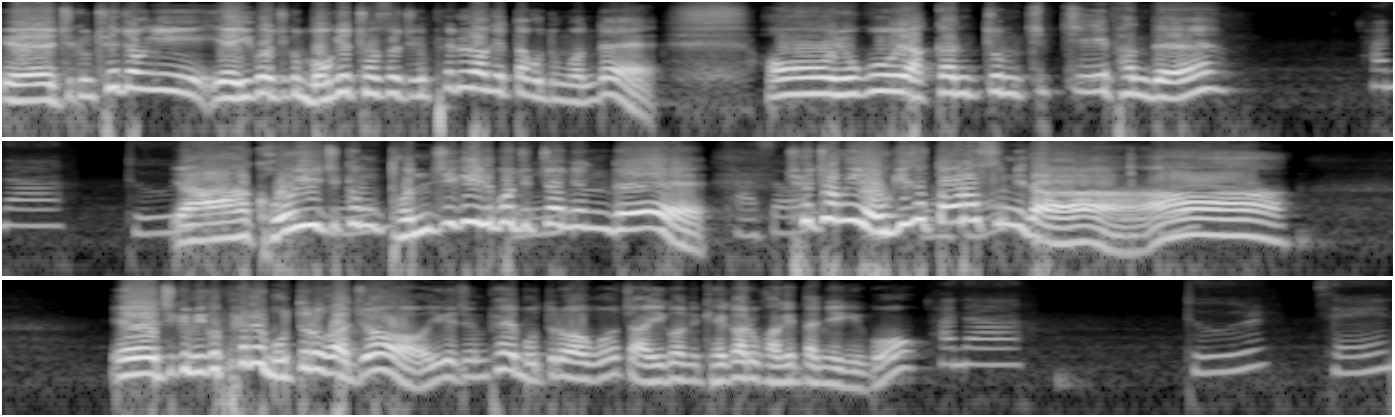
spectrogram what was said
예, 지금 최정이 예 이거 지금 먹여쳐서 지금 패를 하겠다고 둔 건데 어 요거 약간 좀 찝찝한데 하나, 둘, 야 거의 지금 네. 던지기 일보 네. 직전이었는데 다섯, 최정이 여기서 여섯, 떨었습니다 아 예, 지금 이거 패를 못 들어가죠. 이게 지금 패 못 들어가고, 자, 이거는 개가로 가겠다는 얘기고. 하나, 둘, 셋,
